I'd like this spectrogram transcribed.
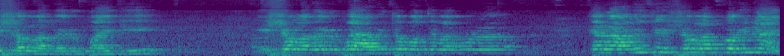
ঈশ্বর লাভের উপায় কি ঈশ্বর লাভের উপায় আমি তো বলতে পারব না কেন আমি তো ঈশ্বর লাভ করি নাই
